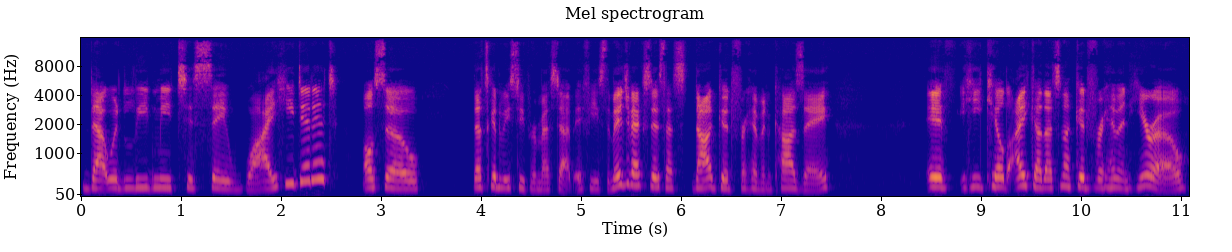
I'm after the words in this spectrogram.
that would lead me to say why he did it also, that's going to be super messed up. If he's the Mage of Exodus, that's not good for him and Kaze. If he killed Aika, that's not good for him and Hiro.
